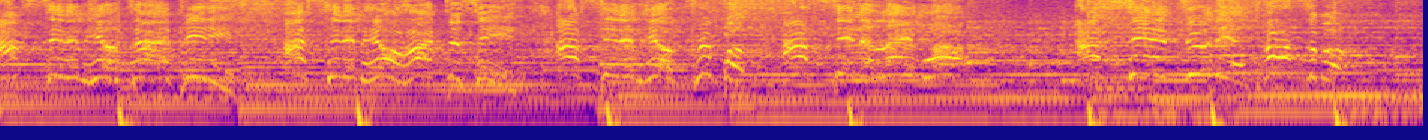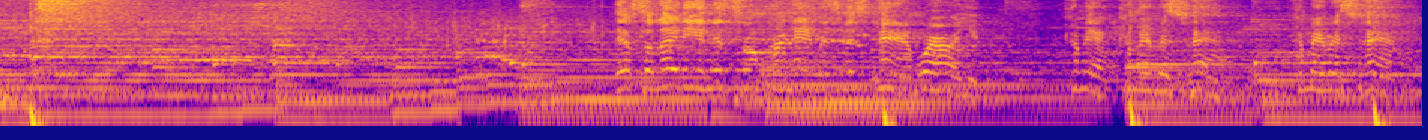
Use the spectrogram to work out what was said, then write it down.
I've seen him heal diabetes. I've seen him heal heart disease. I've seen him heal cripples. I've seen a lame walk. I've seen him do the impossible. There's a lady in this room. Her name is Miss Pam. Where are you? Come here. Come here, Miss Pam. Come here, Miss Pam.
